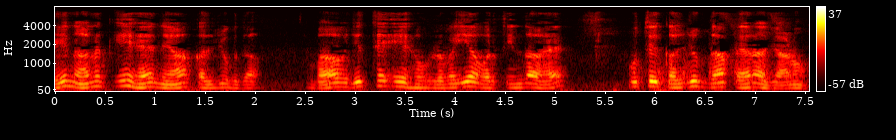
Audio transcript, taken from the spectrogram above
ਇਹ ਨਾਨਕ, ਇਹ ਹੈ ਨਿਆਂ ਕਲਯੁਗ ਦਾ। ਭਾਵ ਜਿੱਥੇ ਇਹ ਰਵਈਆ ਵਰਤਿੰਦਾ ਹੈ, ਉੱਥੇ ਕਲਯੁਗ ਦਾ ਪਹਿਰਾ ਜਾਣੋ।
